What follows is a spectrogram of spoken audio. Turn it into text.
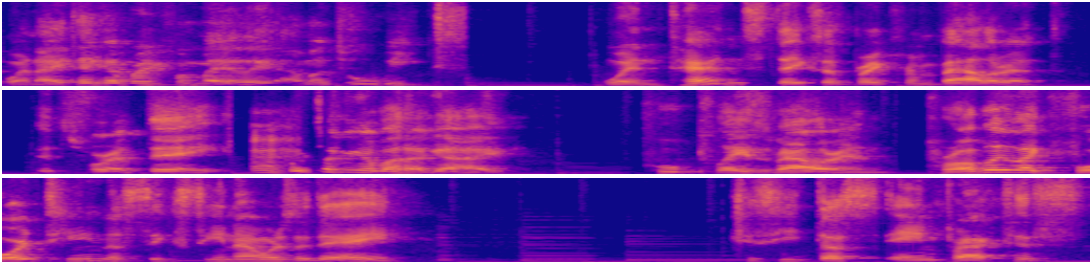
when I take a break from melee, I'm on two weeks. When TenZ takes a break from Valorant, it's for a day. Mm. We're talking about a guy who plays Valorant probably like 14 to 16 hours a day. Because he does aim practice,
